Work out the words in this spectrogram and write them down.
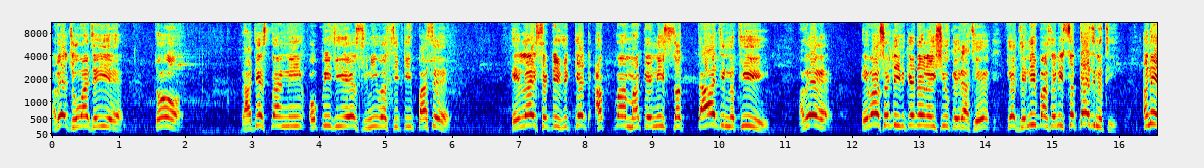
હવે જોવા જઈએ તો રાજસ્થાનની ઓપીજીએસ યુનિવર્સિટી પાસે એલઆઈ સર્ટિફિકેટ આપવા માટેની સત્તા જ નથી. હવે એવા સર્ટિફિકેટોનો ઇસ્યુ કર્યા છે કે જેની પાસેની સત્તા જ નથી. અને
